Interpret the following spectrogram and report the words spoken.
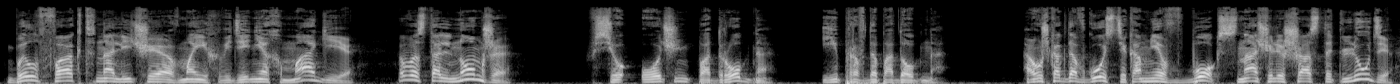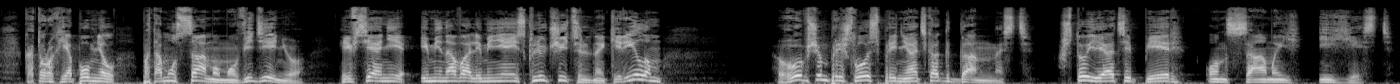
был факт наличия в моих видениях магии, в остальном же все очень подробно и правдоподобно. А уж когда в гости ко мне в бокс начали шастать люди, которых я помнил по тому самому видению, и все они именовали меня исключительно Кириллом, в общем, пришлось принять как данность, что я теперь он самый и есть.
